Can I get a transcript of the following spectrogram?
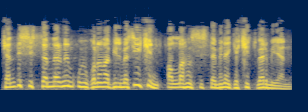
kendi sistemlerinin uygulanabilmesi için Allah'ın sistemine geçit vermeyen,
